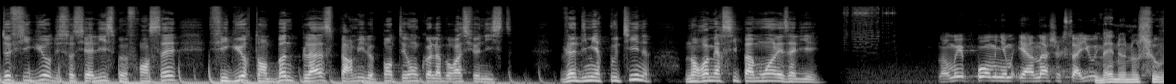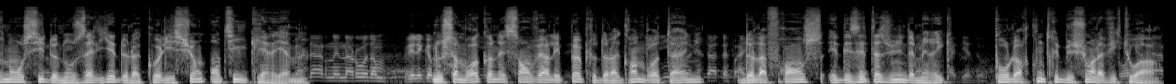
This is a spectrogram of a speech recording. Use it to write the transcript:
deux figures du socialisme français, figurent en bonne place parmi le panthéon collaborationniste. Vladimir Poutine n'en remercie pas moins les alliés. Mais nous nous souvenons aussi de nos alliés de la coalition anti-hitlérienne. Nous sommes reconnaissants envers les peuples de la Grande-Bretagne, de la France et des États-Unis d'Amérique pour leur contribution à la victoire.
